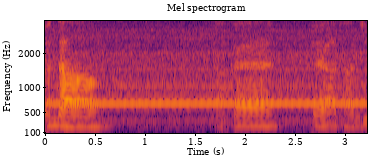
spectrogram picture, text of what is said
存档，打开 AR 场景，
